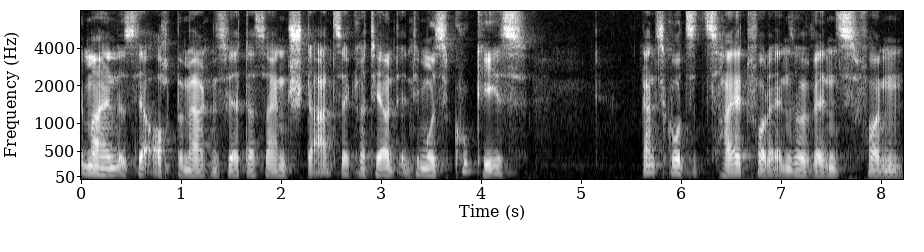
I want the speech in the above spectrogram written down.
immerhin ist ja auch bemerkenswert, dass sein Staatssekretär und Intimus Cookies ganz kurze Zeit vor der Insolvenz von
